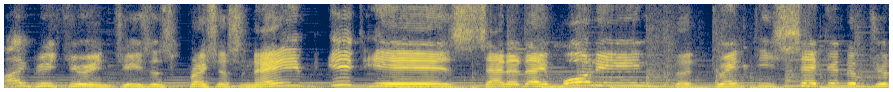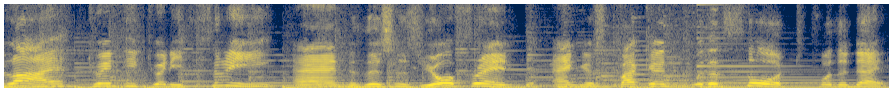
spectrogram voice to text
I greet you in Jesus' precious name. It is Saturday morning, the 22nd of July, 2023, and this is your friend Angus Buchan with a thought for the day.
